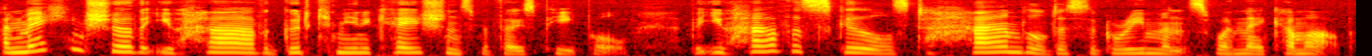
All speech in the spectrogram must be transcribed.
And making sure that you have good communications with those people, that you have the skills to handle disagreements when they come up.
